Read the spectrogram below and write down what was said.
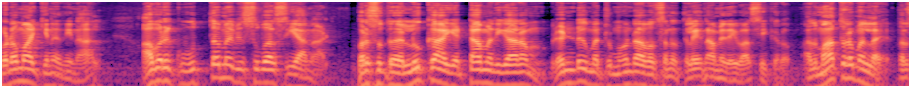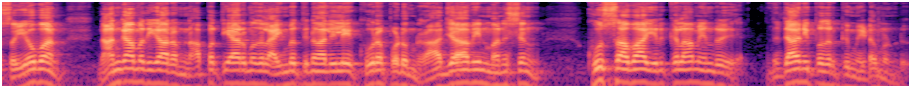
குணமாக்கினதினால் அவருக்கு உத்தம விசுவாசியானாள். பரிசுத்த லூக்கா எட்டாம் அதிகாரம் ரெண்டு மற்றும் மூன்றாம் வசனத்திலே நாம் இதை வாசிக்கிறோம். அது மாத்திரமல்ல பரிசு யோவான் நான்காம் அதிகாரம் நாற்பத்தி ஆறு முதல் ஐம்பத்தி நாலிலே கூறப்படும் ராஜாவின் மனுஷன் கூசாவா இருக்கலாம் என்று நிதானிப்பதற்கும் இடம் உண்டு.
